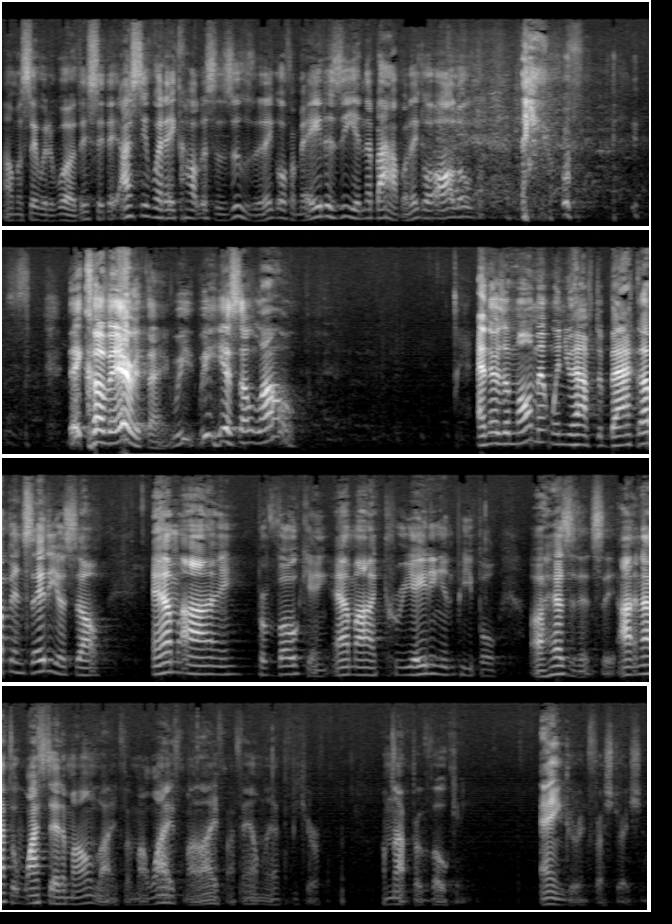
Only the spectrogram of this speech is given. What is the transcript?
I'm going to say what it was. They said, I see why they call this Azusa. They go from A to Z in the Bible, they go all over. they cover everything. We, we hear so long. And there's a moment when you have to back up and say to yourself, Am I provoking? Am I creating in people a hesitancy? I, and I have to watch that in my own life. And my wife, my life, my family, I have to be careful. I'm not provoking anger and frustration.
